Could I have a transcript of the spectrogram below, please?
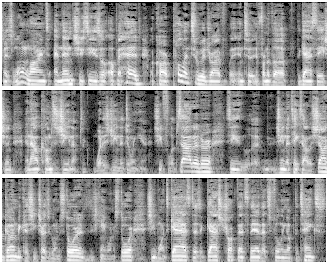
there's long lines, and then she sees up ahead a car pull into a drive into in front of the, the gas station, and out comes Gina. It's like, what is Gina doing here? She flips out at her. See, uh, Gina takes out a shotgun because she tries to go in the store. She can't go in the store. She wants gas. There's a gas truck that's there that's filling up the tanks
